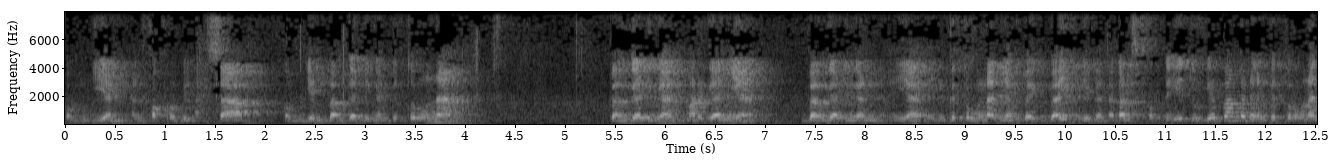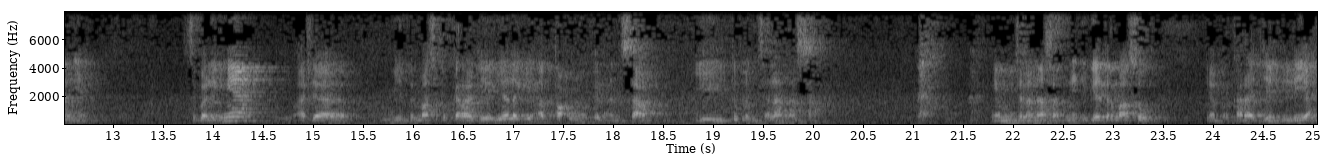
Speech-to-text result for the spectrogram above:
Kemudian al-faqru bil ahsab Kemudian bangga dengan keturunan Bangga dengan marganya bangga dengan ya ini keturunan yang baik-baik dia katakan seperti itu. Dia bangga dengan keturunannya. Sebaliknya ada yang termasuk perkara jahiliyah lagi atau fil ansab yaitu mencela nasab yang mencela nasab ini juga termasuk yang perkara jahiliyah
